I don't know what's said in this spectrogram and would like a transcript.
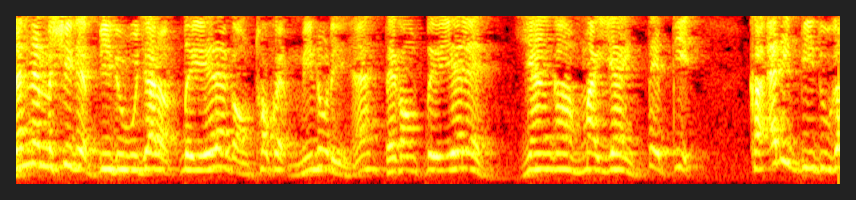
လက်နဲ့မရှိတဲ့ပြည်သူကိုကြတော့သေရဲတဲ့ကောင်ထွက်ခွက်မင်းတို့တွေဟမ်ဘယ်ကောင်သေရဲလဲရန်ကမိုက်ရိုင်းတက်ပြစ်ခါအဲ့ဒီပြည်သူက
